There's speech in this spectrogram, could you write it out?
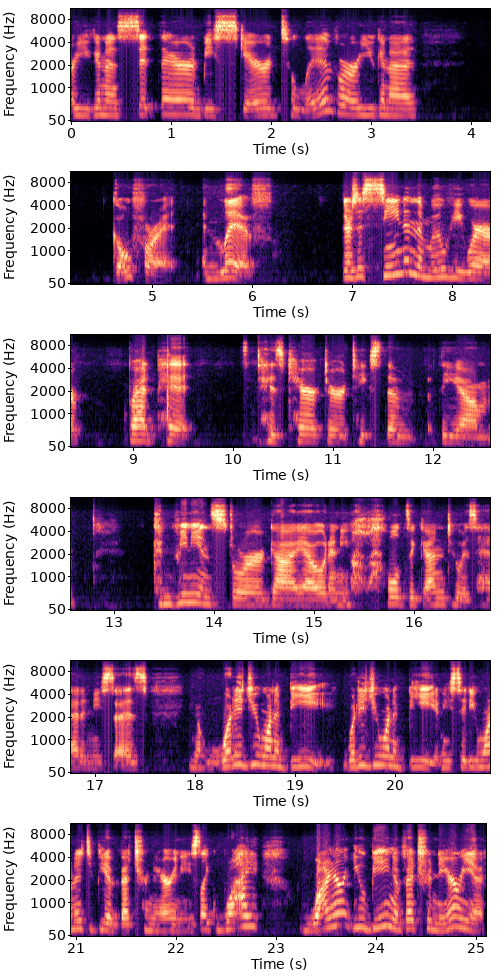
Are you going to sit there and be scared to live, or are you going to go for it and live? There's a scene in the movie where Brad Pitt, his character, takes the the um, convenience store guy out and he holds a gun to his head and he says, you know, what did you want to be? What did you want to be? And he said he wanted to be a veterinarian. He's like, why, why aren't you being a veterinarian? And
